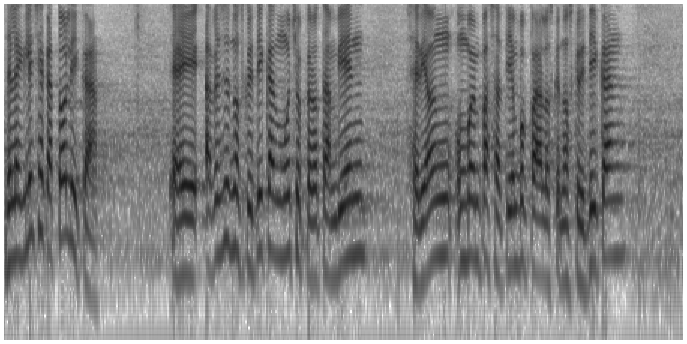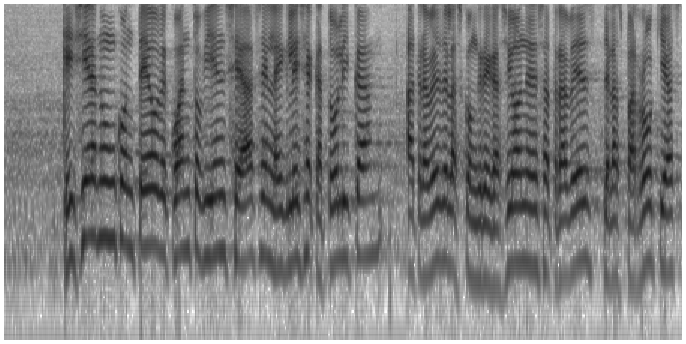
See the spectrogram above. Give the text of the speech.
de la Iglesia Católica. Eh, a veces nos critican mucho, pero también sería un, un buen pasatiempo para los que nos critican que hicieran un conteo de cuánto bien se hace en la Iglesia Católica a través de las congregaciones, a través de las parroquias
